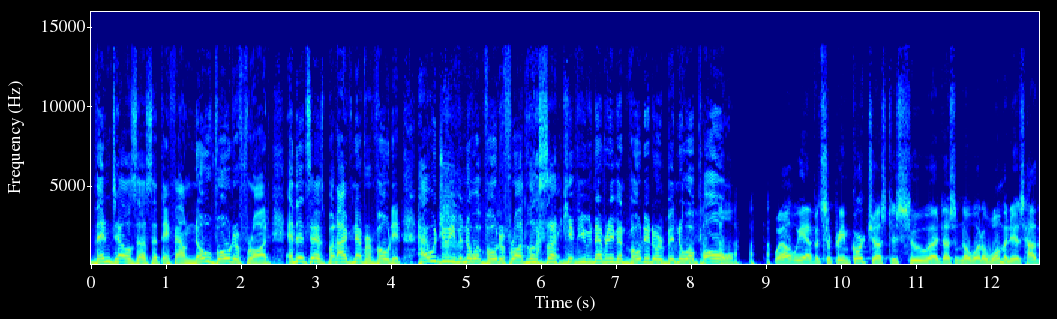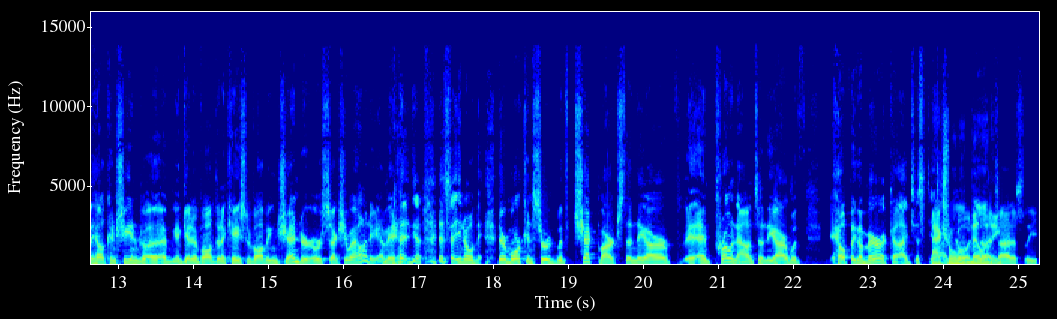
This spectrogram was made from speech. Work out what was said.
then tells us that they found no voter fraud, and then says, But I've never voted. How would you even know what voter fraud looks like if you've never even voted or been to a poll? Well, we have a Supreme Court justice who uh, doesn't know what a woman is. How the hell can she inv- uh, get involved in a case involving gender or sexuality? I mean, it's, you know, they're more concerned with check marks than they are and pronouns than they are with helping America. I just I'm Actual ability. nuts, honestly.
